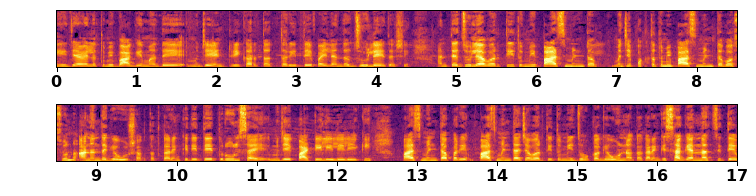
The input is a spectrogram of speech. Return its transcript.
आणि ज्यावेळेला तुम्ही बागेमध्ये म्हणजे एंट्री करतात तर इथे पहिल्यांदा झुले आहेत असे. आणि त्या झुल्यावरती तुम्ही पाच मिनटं म्हणजे फक्त तुम्ही पाच मिनटं बसून आनंद घेऊ शकतात. कारण की तिथे रूल्स आहे म्हणजे एक पाटी लिहिलेली आहे की पाच मिनटापर्य पाच मिनिटाच्या वरती तुम्ही झोका घेऊ नका. कारण की सगळ्यांनाच तिथे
